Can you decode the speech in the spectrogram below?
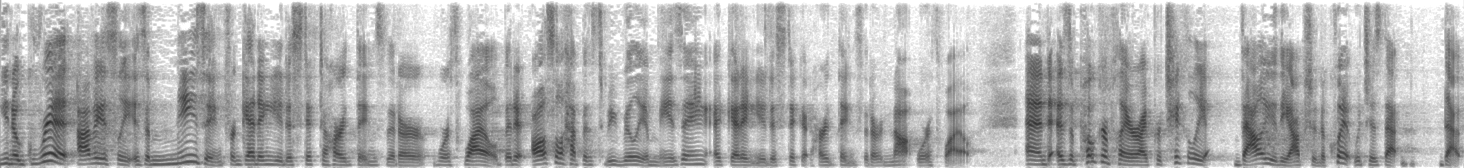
you know, grit obviously is amazing for getting you to stick to hard things that are worthwhile, but it also happens to be really amazing at getting you to stick at hard things that are not worthwhile. And as a poker player, I particularly value the option to quit, which is that, that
